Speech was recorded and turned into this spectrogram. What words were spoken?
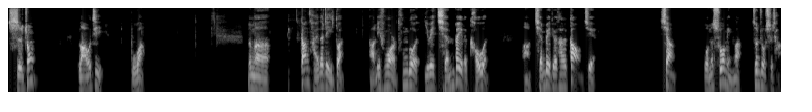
始终牢记不忘。那么刚才的这一段啊，利弗莫尔通过一位前辈的口吻啊，前辈对他的告诫，向我们说明了。尊重市场，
